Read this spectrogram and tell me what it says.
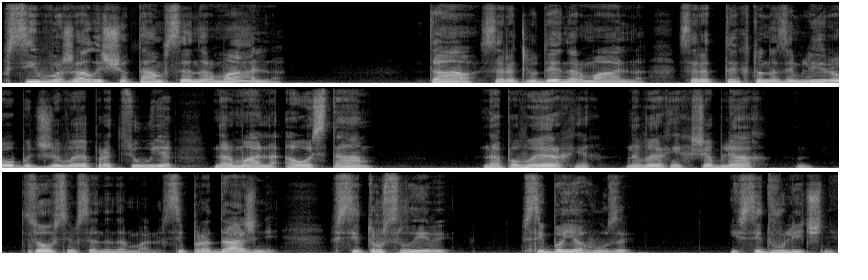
Всі вважали, що там все нормально. Так, серед людей нормально, серед тих, хто на землі робить, живе, працює нормально. А ось там, на поверхнях, на верхніх щаблях, зовсім все ненормально. Всі продажні, всі трусливі, всі боягузи і всі дволічні.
